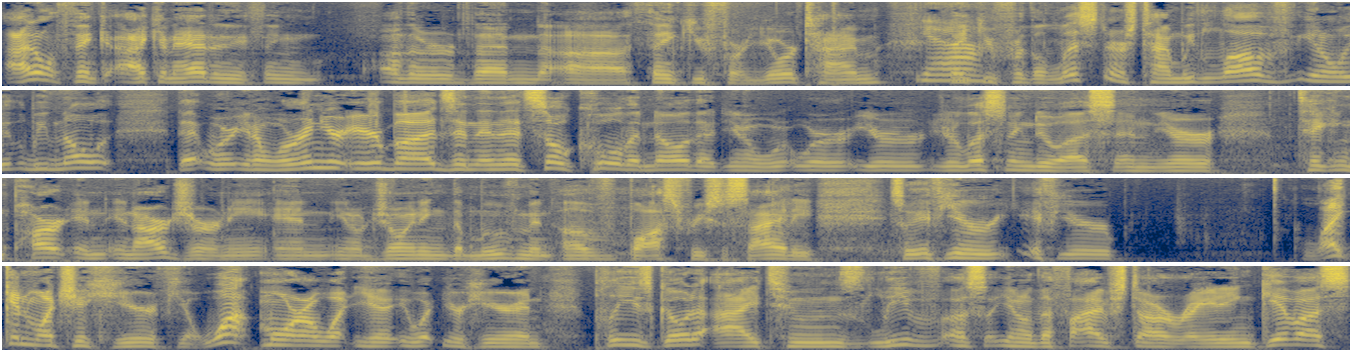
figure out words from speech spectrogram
I don't think I can add anything other than uh, thank you for your time. Yeah. Thank you for the listeners' time. We love, you know, we, we know that we're, you know, we're in your earbuds, and, and it's so cool to know that you know we're, we're you're you're listening to us and you're taking part in, in our journey and you know joining the movement of Boss Free Society. So if you're if you're liking what you hear, if you want more of what you what you're hearing, please go to iTunes, leave us you know the five star rating, give us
